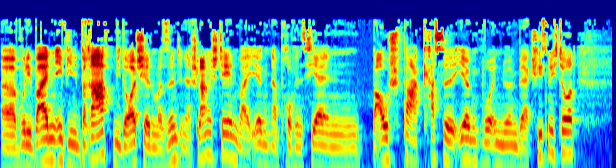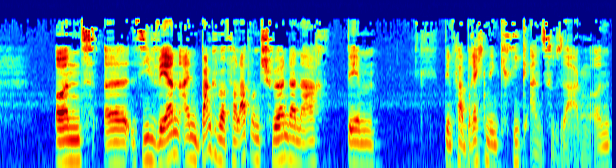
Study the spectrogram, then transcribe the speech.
Äh, wo die beiden irgendwie brav, wie Deutsche mal sind, in der Schlange stehen, bei irgendeiner provinziellen Bausparkasse irgendwo in Nürnberg, schieß mich tot. Und äh, sie wehren einen Banküberfall ab und schwören danach, dem, dem Verbrechen den Krieg anzusagen. Und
